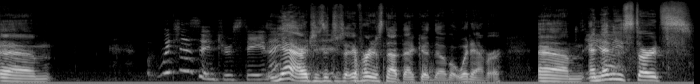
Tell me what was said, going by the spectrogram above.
Um, Which is interesting. I yeah, which is interesting. I've heard it's not that good though, but whatever. Um, and then he starts,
